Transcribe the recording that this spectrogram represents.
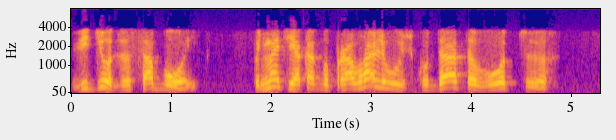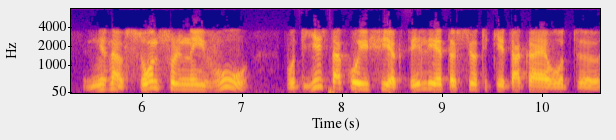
ведет за собой. Понимаете, я как бы проваливаюсь куда-то вот, э, не знаю, в сон, что ли, наяву. Вот есть такой эффект? Или это все-таки такая вот... э,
